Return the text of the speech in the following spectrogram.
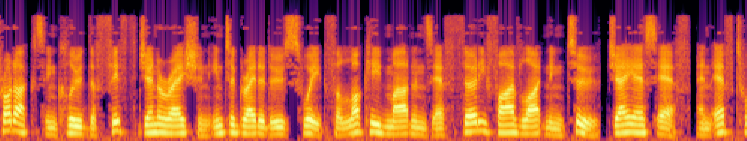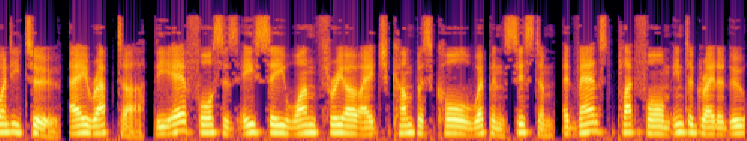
Products include the fifth-generation integrated EW suite for Lockheed Martin's F-35 Lightning II JSF and F-22, A Raptor, the Air Force's EC-130H Compass Call Weapon System, Advanced Platform Integrated EW,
